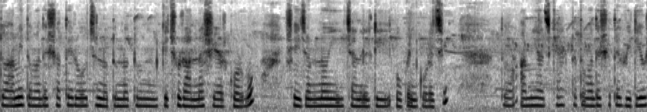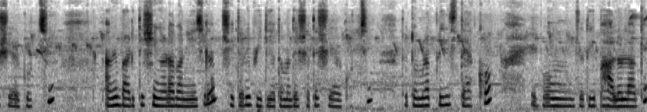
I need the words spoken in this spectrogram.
তো আমি তোমাদের সাথে রোজ নতুন নতুন কিছু রান্না শেয়ার করব, সেই জন্যই চ্যানেলটি ওপেন করেছি। তো আমি আজকে একটা তোমাদের সাথে ভিডিও শেয়ার করছি। আমি বাড়িতে সিঙ্গাড়া বানিয়েছিলাম, সেটারই ভিডিও তোমাদের সাথে শেয়ার করছি। তো তোমরা প্লিজ দেখো এবং যদি ভালো লাগে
